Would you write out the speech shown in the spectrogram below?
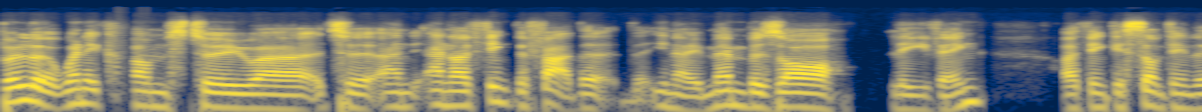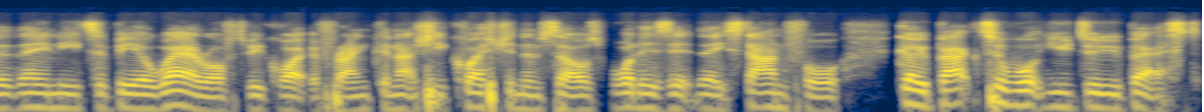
But look, when it comes to uh, to and and I think the fact that, that you know members are leaving I think is something that they need to be aware of, to be quite frank, and actually question themselves what is it they stand for. Go back to what you do best.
